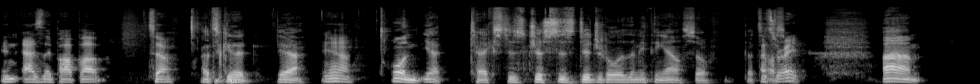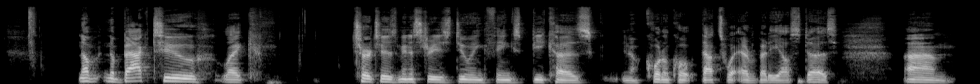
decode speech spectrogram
and as they pop up. So that's good. Yeah. Yeah. Well, and yeah, text is just as digital as anything else. So that's that's awesome. right. Um, now, now back to like churches, ministries doing things because you know, quote unquote, that's what everybody else does. Um,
